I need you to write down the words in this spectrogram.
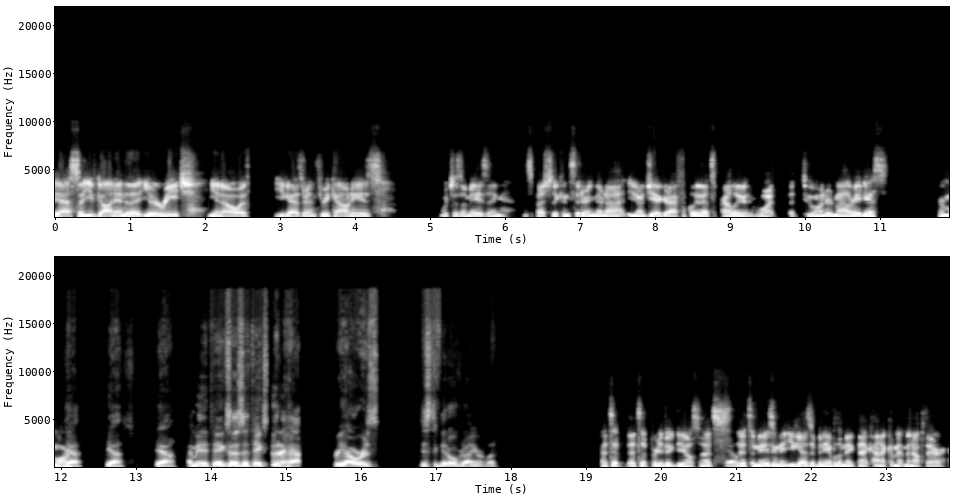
Yeah, so you've gone into the, your reach, you know, with you guys are in three counties, which is amazing, especially considering they're not, you know, geographically that's probably what a 200 mile radius or more. Yeah. Yes. Yeah. I mean, it takes us it takes two and a half, three hours just to get over to Ironwood. That's a that's a pretty big deal. So that's yeah. that's amazing that you guys have been able to make that kind of commitment up there.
